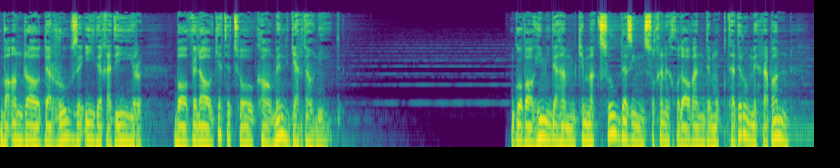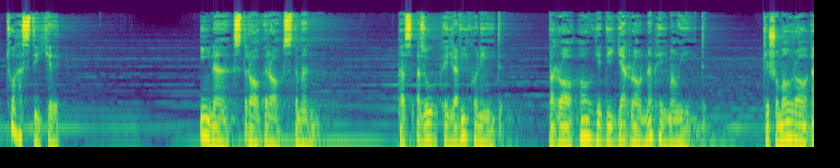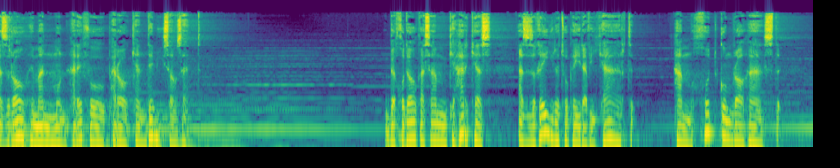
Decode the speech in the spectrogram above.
و آن را در روز عید قدیر با ولایت تو کامل گردانید. گواهی می دهم که مقصود از این سخن خداوند مقتدر و مهربان تو هستی که این است راه راست من. پس از او پیروی کنید و راه های دیگر را نپیمایید که شما را از راه من منحرف و پراکنده می سازد به خدا قسم که هر کس از غیر تو پیروی کرد هم خود گمراه است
